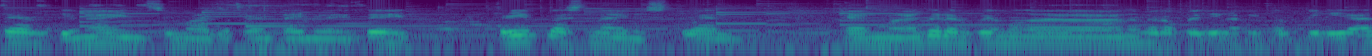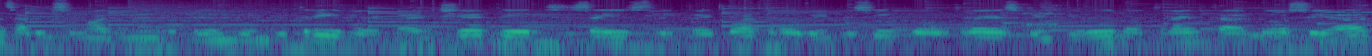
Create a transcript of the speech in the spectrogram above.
39, sumada 39. 3 plus 9 is 12. Ayan mga idol, ano po yung mga numero pwede natin pagpilian sa ating sumada ng April 23. Meron tayong 7, 16, 34, 25, 3, 21, 30, 12 at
